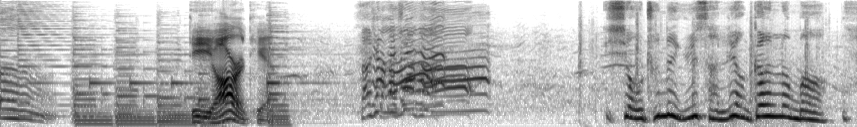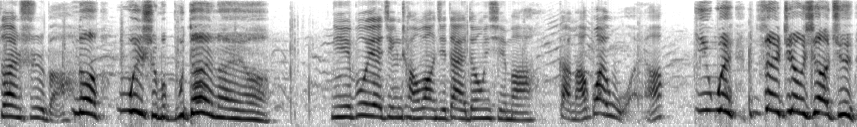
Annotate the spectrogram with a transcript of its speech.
嗯。第二天，早上早上好。小春的雨伞晾干了吗？算是吧。那为什么不带来呀？你不也经常忘记带东西吗？干嘛怪我呀？因为再这样下去，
